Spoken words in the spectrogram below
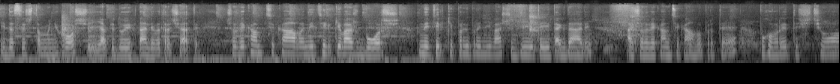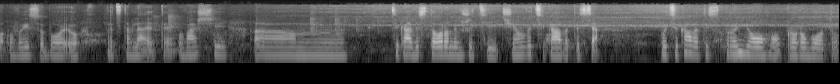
і дасиш там мені гроші, і я піду їх далі витрачати. Чоловікам цікаво не тільки ваш борщ, не тільки прибрані ваші діти і так далі. А чоловікам цікаво про те, поговорити, що ви собою представляєте, ваші ем, цікаві сторони в житті, чим ви цікавитеся поцікавитись про нього, про роботу.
